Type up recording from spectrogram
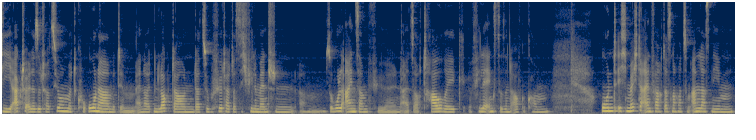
die aktuelle Situation mit Corona, mit dem erneuten Lockdown dazu geführt hat, dass sich viele Menschen ähm, sowohl einsam fühlen als auch traurig. Viele Ängste sind aufgekommen. Und ich möchte einfach das nochmal zum Anlass nehmen,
